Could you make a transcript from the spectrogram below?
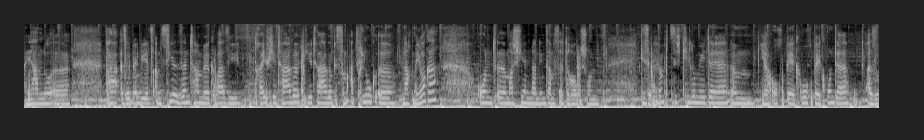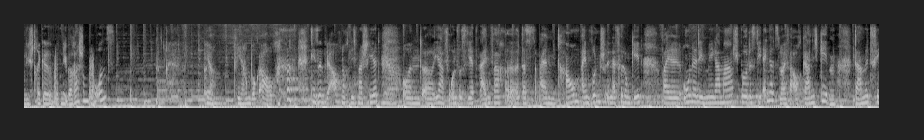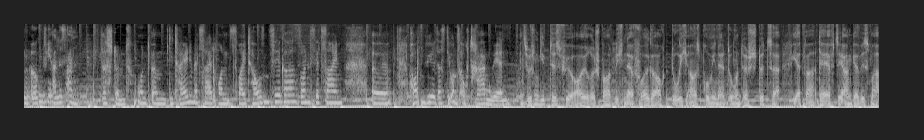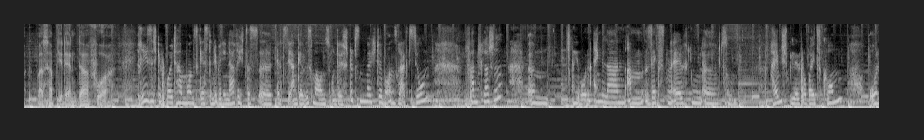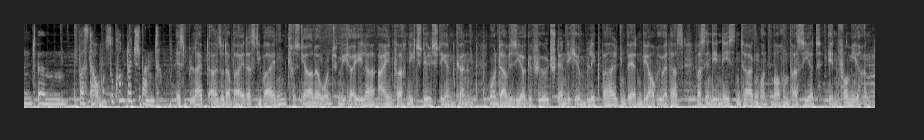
Wir haben nur äh, paar, also wenn wir jetzt am Ziel sind, haben wir quasi drei, vier Tage, vier Tage bis zum Abflug äh, nach Mallorca und äh, marschieren dann den Samstag darauf schon diese 50 Kilometer, ähm, ja auch Berg hoch, Berg runter. Also die Strecke wird eine Überraschung für uns. Ja. Ähm, wie Hamburg auch. Die sind wir auch noch nicht marschiert. Und äh, ja, für uns ist jetzt einfach, äh, dass ein Traum, ein Wunsch in Erfüllung geht, weil ohne den Megamarsch würde es die Engelsläufer auch gar nicht geben. Damit fing irgendwie alles an. Das stimmt. Und ähm, die Teilnehmerzahl von 2000 circa soll es jetzt sein. Äh, hoffen wir, dass die uns auch tragen werden. Inzwischen gibt es für eure sportlichen Erfolge auch durchaus prominente Unterstützer, wie etwa der FC Anker Wismar. Was habt ihr denn da vor? Riesig gefreut haben wir uns gestern über die Nachricht, dass äh, FC Anker Wismar uns unterstützen möchte bei unserer Aktion Pfandflasche. Ähm, wir wurden eingeladen am 6.11. Äh, zum Heimspiel vorbeizukommen. Und ähm, was da auf uns zukommt, bleibt spannend. Es bleibt also dabei, dass die beiden, Christiane und Michaela, einfach nicht stillstehen können. Und da wir sie ja gefühlt ständig im Blick behalten, werden wir auch über das, was in den nächsten Tagen und Wochen passiert, informieren.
